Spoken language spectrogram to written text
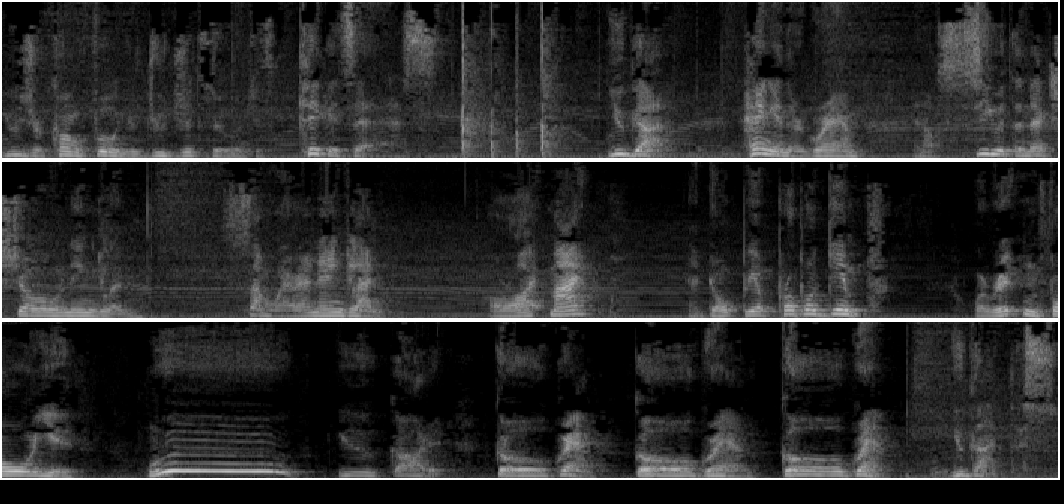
use your kung fu and your jujitsu and just kick its ass. You got it. Hang in there, Graeme, and I'll see you at the next show in England. Somewhere in England. All right, mate? And don't be a proper gimp. We're written for you. Woo! You got it. Go, Graeme. Go, Graeme. Go, Graeme. You got this.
